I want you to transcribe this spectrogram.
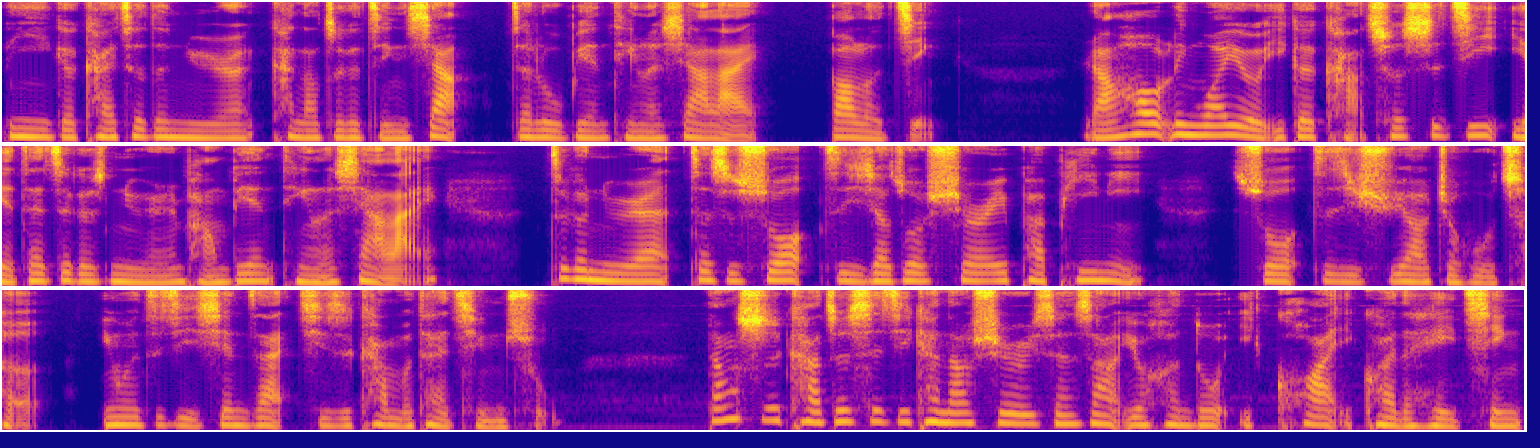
另一个开车的女人看到这个景象，在路边停了下来，报了警。然后另外又有一个卡车司机也在这个女人旁边停了下来。这个女人这时说自己叫做 Sherry Papini，说自己需要救护车。因为自己现在其实看不太清楚。当时卡车司机看到 Sherry 身上有很多一块一块的黑青，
